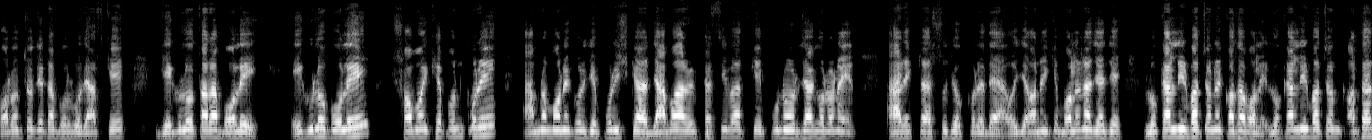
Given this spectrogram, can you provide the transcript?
বরঞ্চ যেটা বলব যে আজকে যেগুলো তারা বলে, এগুলো বলে সময় ক্ষেপণ করে, আমরা মনে করি যে পরিষ্কার যে আবার ওই ফ্যাসিবাদকে পুনর্জাগরণের আর একটা সুযোগ করে দেয়া। ওই যে অনেকে বলে না যে যে লোকাল নির্বাচনের কথা বলে। লোকাল নির্বাচন অর্থাৎ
